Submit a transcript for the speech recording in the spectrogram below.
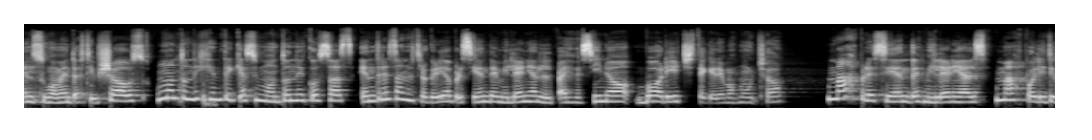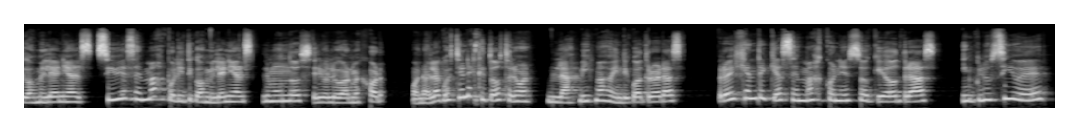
en su momento Steve Jobs, un montón de gente que hace un montón de cosas, entre esas nuestro querido presidente millennial del país vecino, Boric, te queremos mucho. Más presidentes millennials, más políticos millennials. Si hubiese más políticos millennials, el mundo sería un lugar mejor. Bueno, la cuestión es que todos tenemos las mismas 24 horas, pero hay gente que hace más con eso que otras. Inclusive,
